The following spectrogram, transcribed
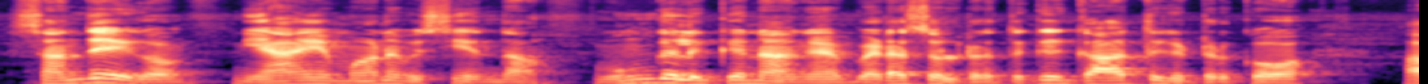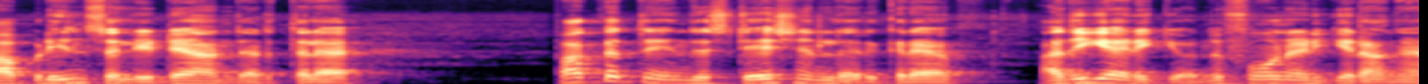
சந்தேகம் நியாயமான விஷயந்தான் உங்களுக்கு நாங்கள் விட சொல்கிறதுக்கு காத்துக்கிட்டு இருக்கோம் அப்படின்னு சொல்லிட்டு அந்த இடத்துல பக்கத்து இந்த ஸ்டேஷனில் இருக்கிற அதிகாரிக்கு வந்து ஃபோன் அடிக்கிறாங்க.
